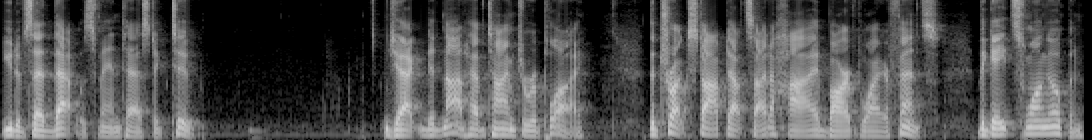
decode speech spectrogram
you'd have said that was fantastic too. Jack did not have time to reply. The truck stopped outside a high, barbed wire fence. The gate swung open.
